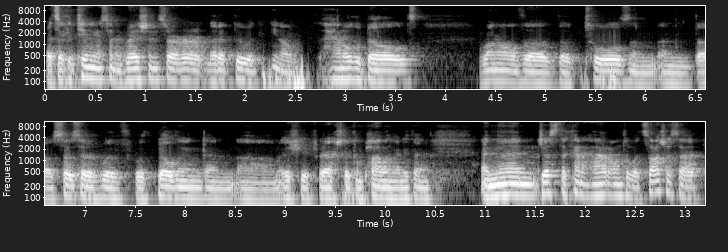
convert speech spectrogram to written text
It's a continuous integration server. Let it do it. You know, handle the builds, run all the, the tools and, and associated with, with building and um, if you're actually compiling anything. And then just to kind of add on to what Sascha said,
